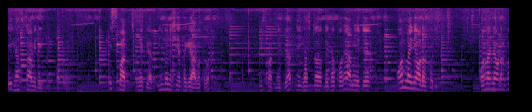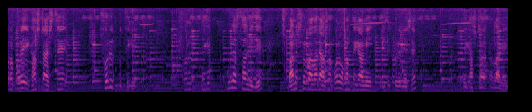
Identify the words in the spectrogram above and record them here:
এই ঘাসটা আমি দেখি প্রথমে। স্মার্ট নেপিয়ার ইন্দোনেশিয়া থেকে আগত। স্মার্ট নেপিয়ার এই ঘাসটা দেখার পরে আমি এটা অনলাইনে অর্ডার করি। অনলাইনে অর্ডার করার পরে এই ঘাসটা আসছে শরীরপুর থেকে। শরীরপুর থেকে কুরিয়ার সার্ভিসে বানেশ্বর বাজারে আসার পরে ওখান থেকে আমি রিসিভ করে নিয়ে এসে এই ঘাসটা লাগাই।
